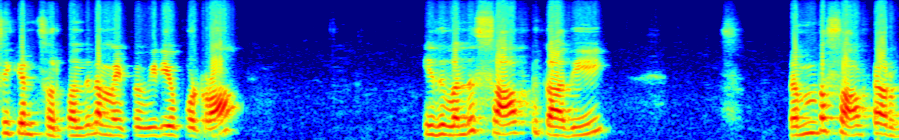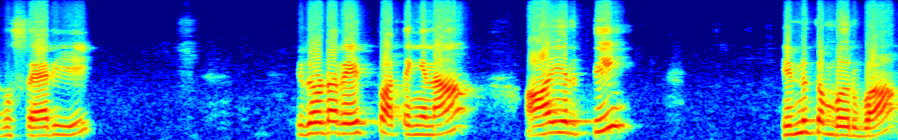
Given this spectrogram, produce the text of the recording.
சீக்வன்ஸ் ஒர்க் வந்து நம்ம இப்ப வீடியோ போடுறோம். இது வந்து சாஃப்ட் காதி. ரொம்ப சாஃப்டா இருக்கும் சாரி இதோட ரேட் பாத்தீங்கன்னா ஆயிரத்தி எண்ணூத்தம்பது ரூபாய்.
